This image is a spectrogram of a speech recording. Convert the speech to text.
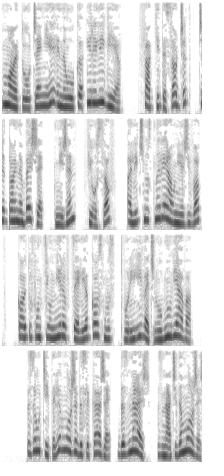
Моето учение е наука и религия. Фактите сочат, че той не беше книжен, философ, а личност на реалния живот, който функционира в целия космос, твори и вечно обновява. За учителя може да се каже, да знаеш, значи да можеш.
